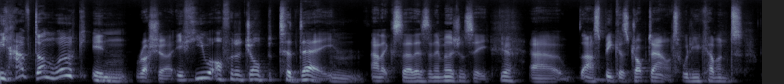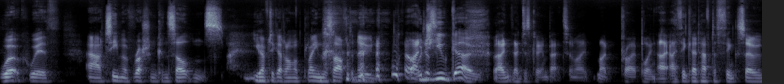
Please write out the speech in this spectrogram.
We have done work in Russia. If you were offered a job today, Alex, uh, there's an emergency. Yeah. Uh, our speakers dropped out. Will you come and work with our team of Russian consultants? You have to get on a plane this afternoon. I Would just- you go? I, I'm just going back to my, my prior point. I, I think I'd have to think so.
